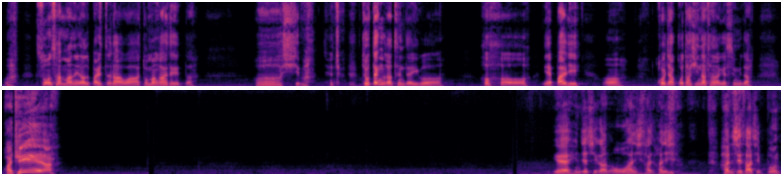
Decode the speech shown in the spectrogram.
와, 수원 3만 원이라도 빨리 뜨라. 와 도망가야 되겠다. 아 씨발 것 같은데 이거. 허허 예 빨리 어 콜 잡고 다시 나타나겠습니다. 화이팅! 예 현재 시간 오후 1시 40, 1시 1시 40분.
